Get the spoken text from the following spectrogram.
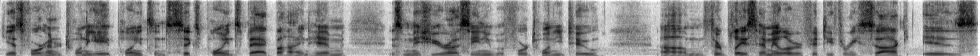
He has 428 points, and six points back behind him is Mishi Rossini with 422. Um, third place, Hemi Lover 53 Sock is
